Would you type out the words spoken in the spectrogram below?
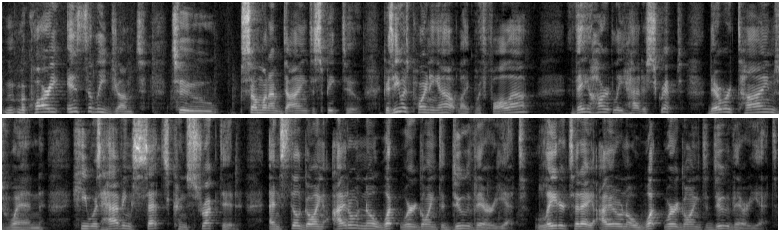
McQuarrie instantly jumped to someone I'm dying to speak to because he was pointing out, like with Fallout, they hardly had a script. There were times when he was having sets constructed and still going, I don't know what we're going to do there yet. Later today, I don't know what we're going to do there yet.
